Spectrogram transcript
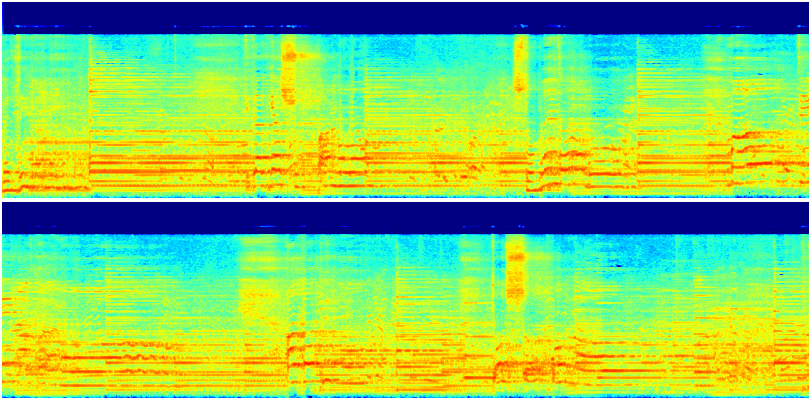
Με δύναμη την καρδιά σου πάνω στο μέταλλο. Μα τι να κάνω. Αγάπη μου τόσο πονάω που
